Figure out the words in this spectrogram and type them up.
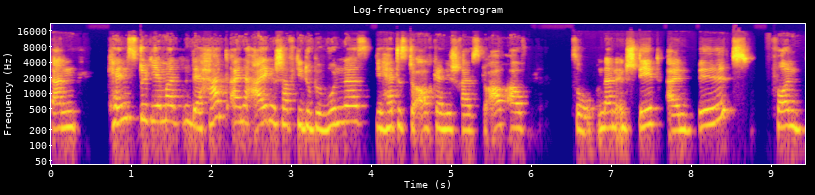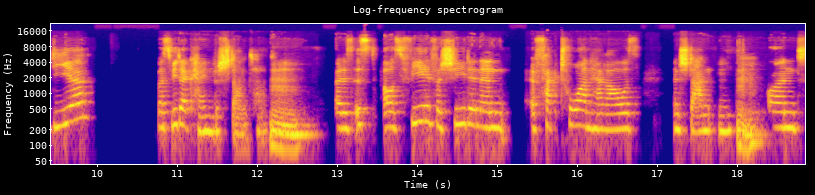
Dann kennst du jemanden, der hat eine Eigenschaft, die du bewunderst, die hättest du auch gern, die schreibst du auch auf. So, und dann entsteht ein Bild von dir, was wieder keinen Bestand hat. Mhm. Weil es ist aus vielen verschiedenen äh, Faktoren heraus entstanden. Mhm. Und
